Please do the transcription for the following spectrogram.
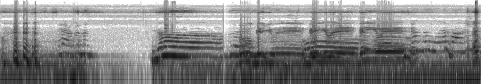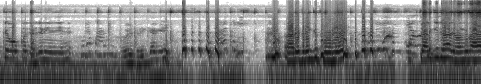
ਸੈਰ ਕਰਨ ਯਾ ਉਹ ਗਈ ਓਏ ਗਈ ਓਏ ਗਈ ਓਏ। ਇੱਥੇ ਉਹ ਉੱਪਰ ਚੜ ਜਣੀ ਹੈ ਜੀ ਇਹ। ਪੂਰਾ ਪਾਣੀ ਓਏ ਤਰੀਕ ਹੈਗੀ। ਅਰੇ ਕਰੀ ਆੜੇ ਤਰੀਕ ਤਰੂਰੀ ਆਈ। ਚੜ ਗਈ ਜਹਾਜ਼ ਵਾਂਗੂ ਤਾਂ ਹੈ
